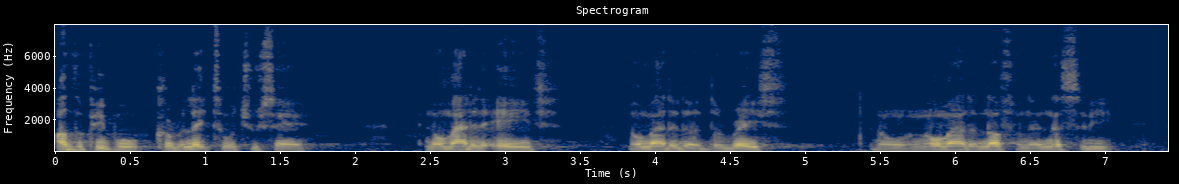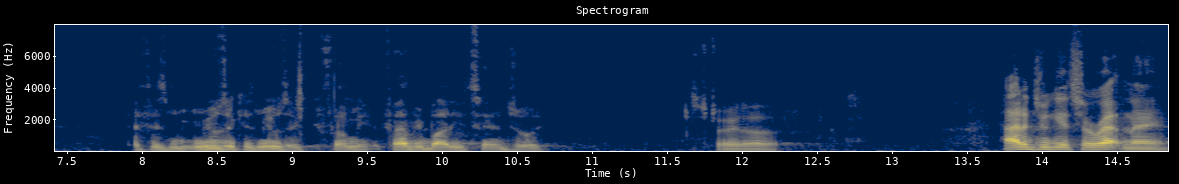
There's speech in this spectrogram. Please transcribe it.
other people could relate to what you're saying. No matter the age, no matter the, the race, you know, no matter nothing, ethnicity. If it's music is music, you feel me? For everybody to enjoy. Straight up. How did you get your rap name?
